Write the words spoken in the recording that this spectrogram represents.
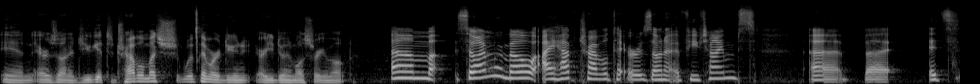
in Arizona, do you get to travel much with them, or do you, are you doing mostly remote? Um, so I'm remote. I have traveled to Arizona a few times, uh, but it's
